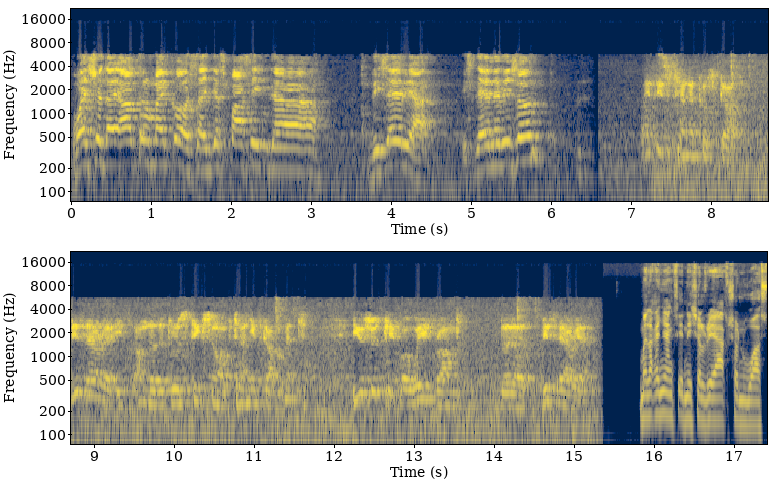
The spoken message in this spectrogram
Why should I alter my course? I'm just passing the, this area. Is there any reason? This is China Coast Guard. This area is under the jurisdiction of Chinese government. You should keep away from the, this area. Malacanang's initial reaction was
